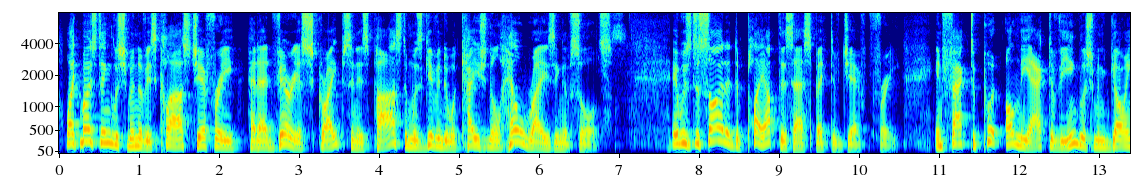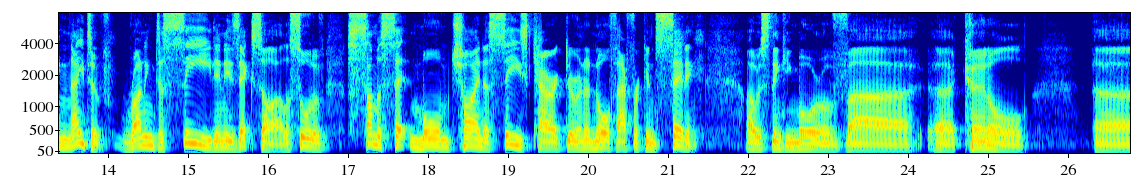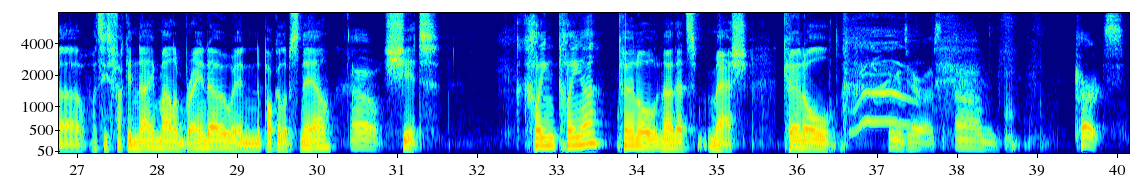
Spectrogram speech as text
Like most Englishmen of his class, Geoffrey had had various scrapes in his past and was given to occasional hell raising of sorts. It was decided to play up this aspect of Geoffrey. In fact, to put on the act of the Englishman going native, running to seed in his exile, a sort of Somerset Maugham China Seas character in a North African setting. I was thinking more of uh, uh, Colonel, uh, what's his fucking name? Marlon Brando and Apocalypse Now. Oh. Shit. Kling Klinger? Colonel, no, that's MASH. Colonel Hogan's Heroes. Um, Kurtz.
